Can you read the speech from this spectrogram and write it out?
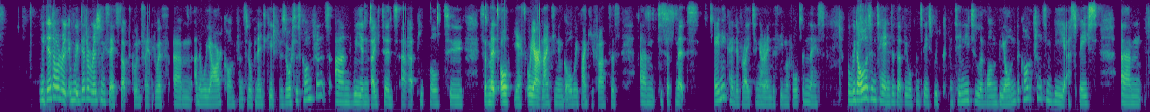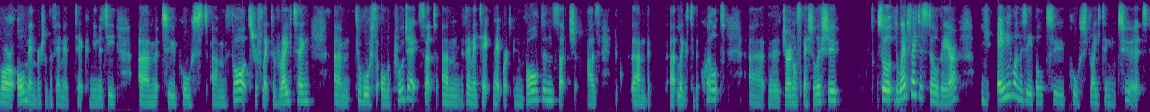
we did already we did originally set it up to coincide with um, an OER conference, an Open Education Resources conference, and we invited uh, people to submit. Oh yes, OER 19 in Galway. Thank you, Frances. Um, to submit any kind of writing around the theme of openness. But we'd always intended that the open space would continue to live on beyond the conference and be a space um, for all members of the FemEdTech community um, to post um, thoughts, reflective writing, um, to host all the projects that um, the FemEd Tech Network's been involved in, such as the, um, the uh, links to the quilt, uh, the journal special issue. So the website is still there. Anyone is able to post writing to it.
